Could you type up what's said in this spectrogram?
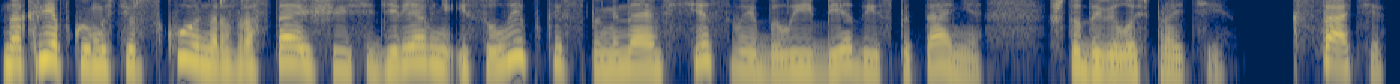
на крепкую мастерскую, на разрастающуюся деревню и с улыбкой вспоминаем все свои былые беды и испытания, что довелось пройти. Кстати,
